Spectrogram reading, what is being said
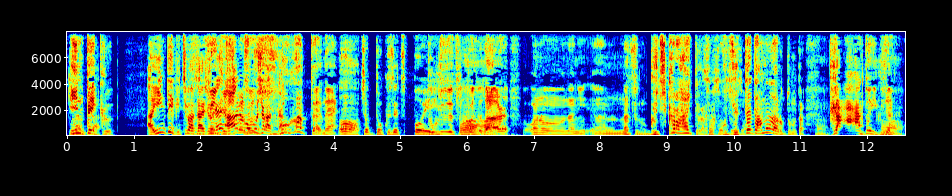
きインテイク。あ、インテーク一番最初ね。あれも面白かった。すごかったよね。うん、ちょっと毒舌っぽい。毒舌っぽい。あれ、あの、何、うん、なんつうの、愚痴から入ったからさ、これ絶対ダメだろうと思ったら、ガーンと行くじゃん。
